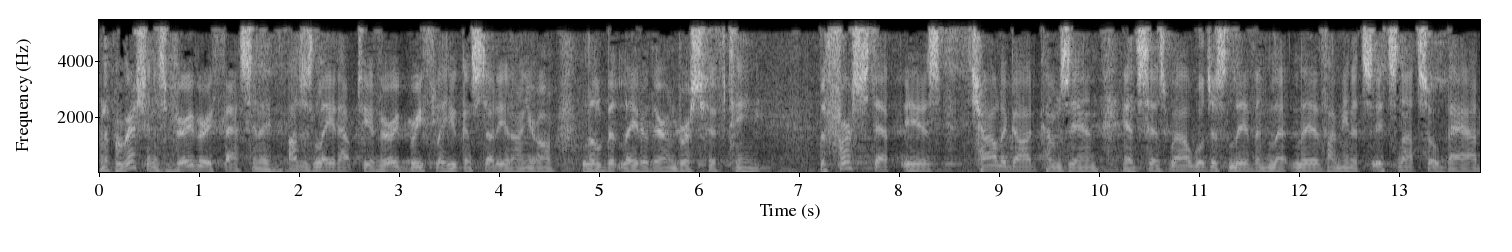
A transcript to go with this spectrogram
And the progression is very, very fascinating. I'll just lay it out to you very briefly. You can study it on your own a little bit later there in verse 15. The first step is the child of God comes in and says, Well, we'll just live and let live. I mean, it's, it's not so bad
